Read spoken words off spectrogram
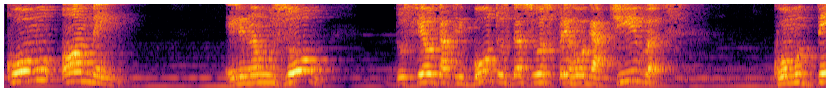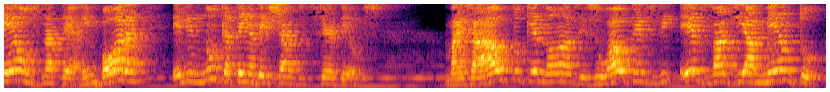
como homem, ele não usou dos seus atributos, das suas prerrogativas, como Deus na terra, embora ele nunca tenha deixado de ser Deus mas a autoquenoses, o auto esvaziamento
